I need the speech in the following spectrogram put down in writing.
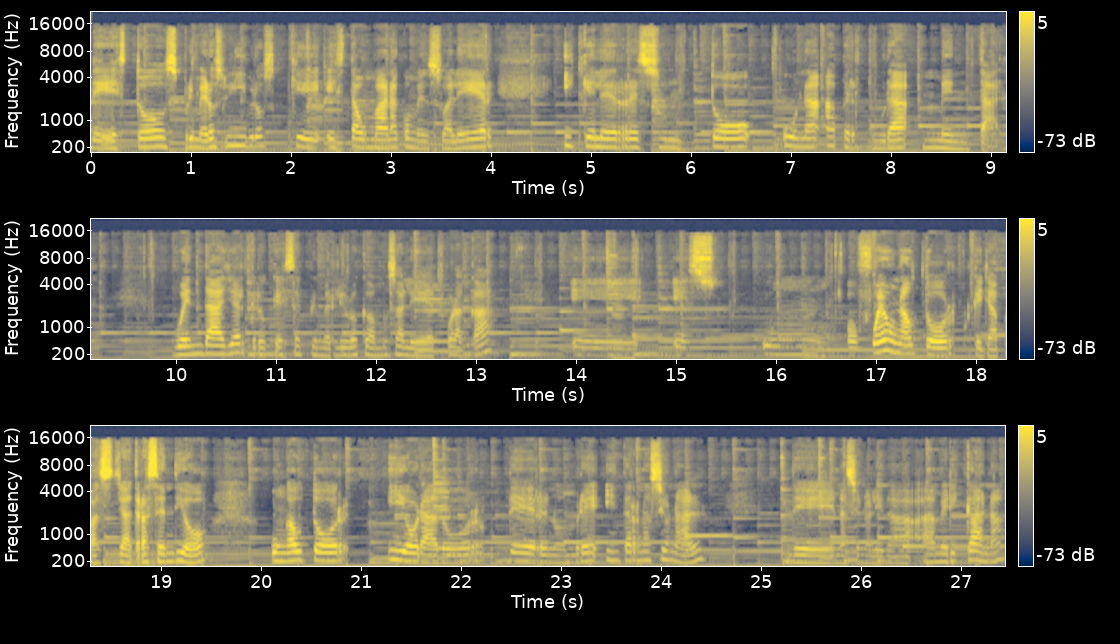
de estos primeros libros que esta humana comenzó a leer y que le resultó una apertura mental. Dyer, creo que es el primer libro que vamos a leer por acá. Eh, es un, o fue un autor, porque ya, ya trascendió, un autor y orador de renombre internacional, de nacionalidad americana.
